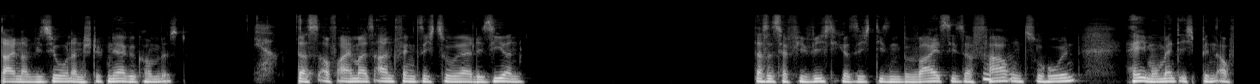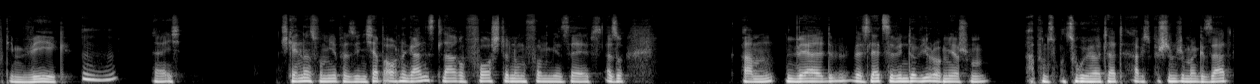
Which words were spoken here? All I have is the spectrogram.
deiner Vision ein Stück näher gekommen bist. Ja. Dass auf einmal es anfängt, sich zu realisieren. Das ist ja viel wichtiger, sich diesen Beweis, diese Erfahrung mhm. zu holen. Hey, Moment, ich bin auf dem Weg. Mhm. Ja, ich, ich kenne das von mir persönlich. Ich habe auch eine ganz klare Vorstellung von mir selbst. Also ähm, wer, wer das letzte Interview oder mir schon ab und zu mal zugehört hat, habe ich bestimmt schon mal gesagt.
